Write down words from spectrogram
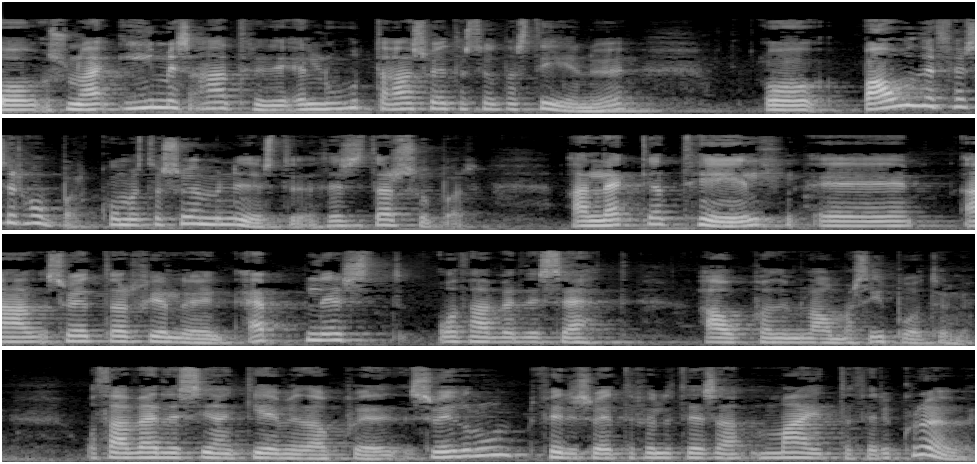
og svona ímis atriði er lúta að sveitastjórnastíginu og báðir þessir hópar komast á sömu niðurstöðu, þessir starfshópar að leggja til e, að sveitarfélagin eflist og það verði sett ákvaðum lámas íbúatölu og það verði síðan gefið ákveð svigrún fyrir sveitarfélagi til þess að mæta þeirri kröfu.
